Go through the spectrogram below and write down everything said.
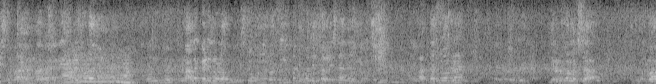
ಎಷ್ಟು ಮಹಾರಾಷ್ಟ್ರಕ್ಕೆ ನೋಡೋದು ನಾಲ್ಕು ಗಾಡಿ ನೋಡೋದು ಎಷ್ಟು? ಒಂದು ಹಸು ಇಪ್ಪತ್ತು, ಇಪ್ಪತ್ತೈದು ಸಾವಿರ ಎಷ್ಟಾಯ್ತು ಹತ್ತು ಹಸು ಅಂದ್ರೆ ಎರಡೂವರೆ ಲಕ್ಷ. ಅಲ್ವಾ?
